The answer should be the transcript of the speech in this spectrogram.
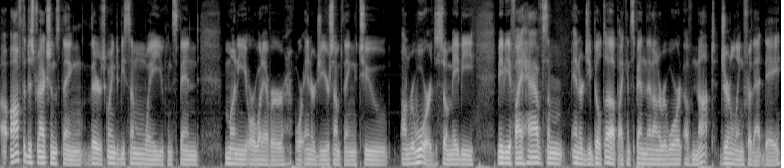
off the distractions thing, there's going to be some way you can spend money or whatever or energy or something to on rewards. So maybe maybe if I have some energy built up, I can spend that on a reward of not journaling for that day.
